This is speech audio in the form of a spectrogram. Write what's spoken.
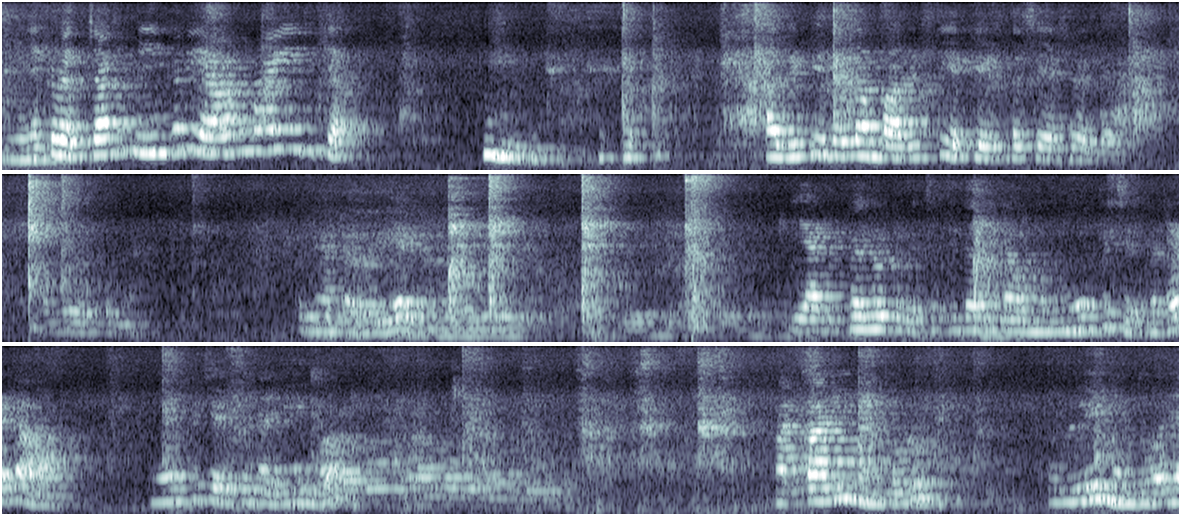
മീനൊക്കെ വെച്ചാലും മീൻകറി ആകുമായിരിക്കാം അല്ലെങ്കിൽ ഇതെല്ലാം വഴത്തിയൊക്കെ എടുത്ത ശേഷമല്ലേ നമ്മൾ വെക്കുന്നത് ഈ അടുപ്പയിലോട്ട് വെച്ചിട്ട് ഇതെല്ലാം ഒന്ന് മൂപ്പിച്ചെടുക്കട്ടെ കേട്ടോ. മൂപ്പിച്ചെടുത്ത് കഴിയുമ്പോൾ തക്കാളി മെന്തോളും ഉള്ളി മെന്തോല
